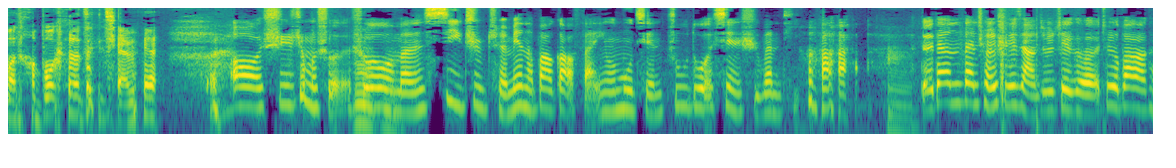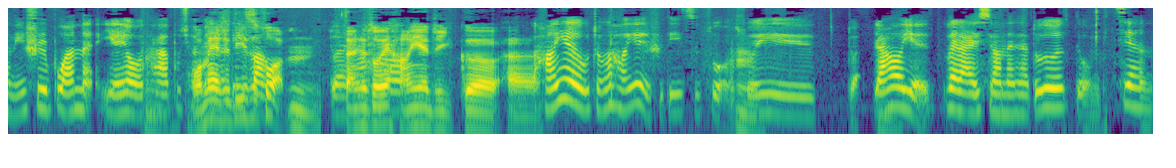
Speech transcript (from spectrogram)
放到播客的最前面。哦，是这么说的，嗯说我们细致全面的报告反映了目前诸多现实问题。哈哈哈。嗯，对，但但诚实地讲，就是这个这个报告肯定是不完美，也有它不全面我们也是。第一次做，嗯，对但是作为行业这一个呃，行业整个行业也是第一次做，嗯所以对，然后也未来希望大家多多给我们意见。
